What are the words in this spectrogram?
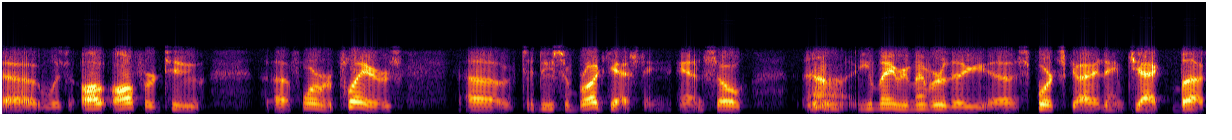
uh, was all offered to uh, former players uh, to do some broadcasting, and so uh, you may remember the uh, sports guy named Jack Buck.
